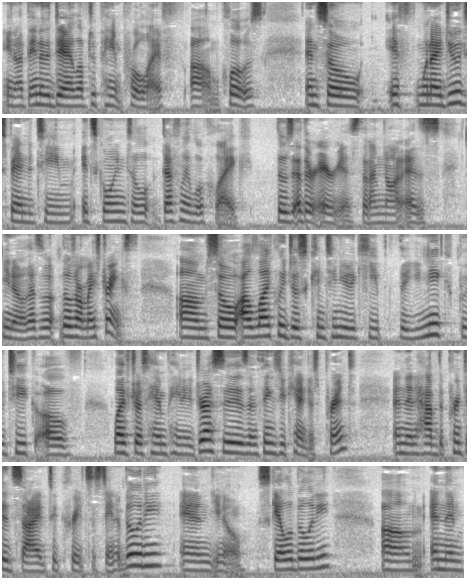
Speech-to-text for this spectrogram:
you know, at the end of the day, I love to paint pro-life um, clothes. And so, if when I do expand a team, it's going to definitely look like those other areas that I'm not as you know, that's those aren't my strengths. Um, so I'll likely just continue to keep the unique boutique of life dress hand painted dresses and things you can't just print, and then have the printed side to create sustainability and you know scalability, um, and then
